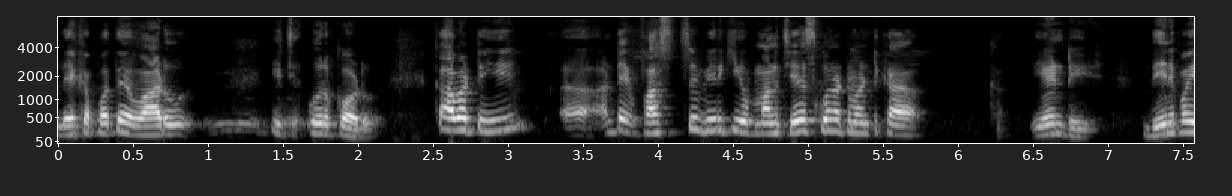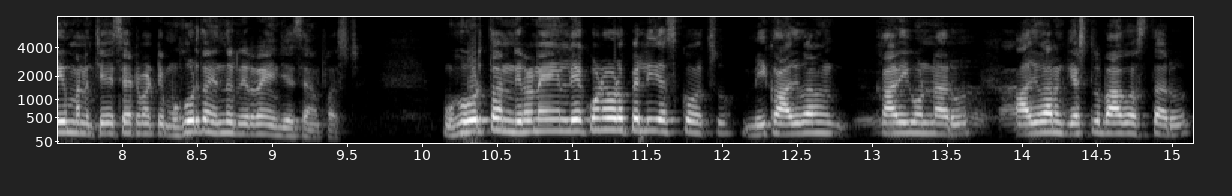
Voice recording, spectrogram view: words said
లేకపోతే వాడు ఊరుకోడు. కాబట్టి అంటే ఫస్ట్ వీరికి మనం చేసుకున్నటువంటి ఏంటి? దీనిపై మనం చేసేటువంటి ముహూర్తం ఎందుకు నిర్ణయం చేశాం ఫస్ట్? ముహూర్తం నిర్ణయం లేకుండా కూడా పెళ్ళి చేసుకోవచ్చు. మీకు ఆదివారం ఖాళీగా ఉన్నారు. ఆదివారం గెస్టులు బాగా వస్తారు.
